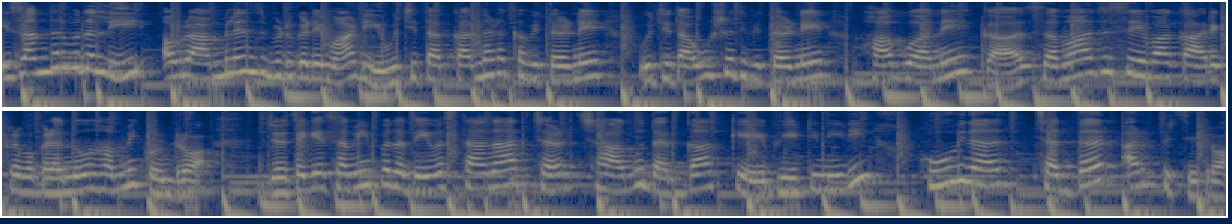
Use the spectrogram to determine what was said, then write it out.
ಈ ಸಂದರ್ಭದಲ್ಲಿ ಅವರು ಆಂಬ್ಯುಲೆನ್ಸ್ ಬಿಡುಗಡೆ ಮಾಡಿ ಉಚಿತ ಕನ್ನಡಕ ವಿತರಣೆ, ಉಚಿತ ಔಷಧಿ ವಿತರಣೆ ಹಾಗೂ ಅನೇಕ ಸಮಾಜ ಸೇವಾ ಕಾರ್ಯಕ್ರಮಗಳನ್ನು ಹಮ್ಮಿಕೊಂಡರು. ಜೊತೆಗೆ ಸಮೀಪದ ದೇವಸ್ಥಾನ, ಚರ್ಚ್ ಹಾಗೂ ದರ್ಗಾಕ್ಕೆ ಭೇಟಿ ನೀಡಿ ಹೂವಿನ ಚದ್ದರ್ ಅರ್ಪಿಸಿದರು.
